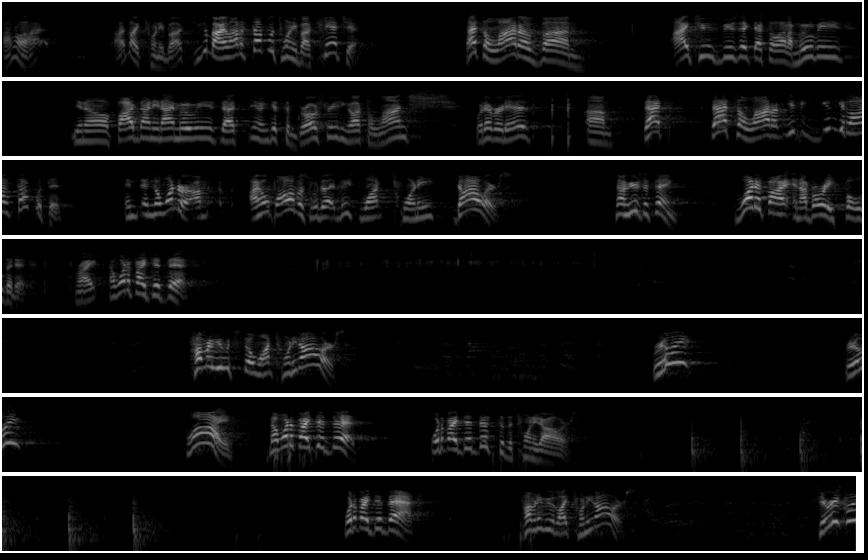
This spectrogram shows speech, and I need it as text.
I don't know. I, I'd like 20 bucks. You can buy a lot of stuff with 20 bucks, can't you? That's a lot of um, iTunes music. That's a lot of movies. You know, 5.99 movies. That's you know, you get some groceries. Can go out to lunch, whatever it is. Um, that's that's a lot of. You can you can get a lot of stuff with this. And, and no wonder, I'm, I hope all of us would at least want $20. Now here's the thing. What if I, and I've already folded it, right? Now what if I did this? How many of you would still want $20? Really? Really? Why? Now what if I did this? What if I did this to the $20? What if I did that? How many of you would like $20? Seriously?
